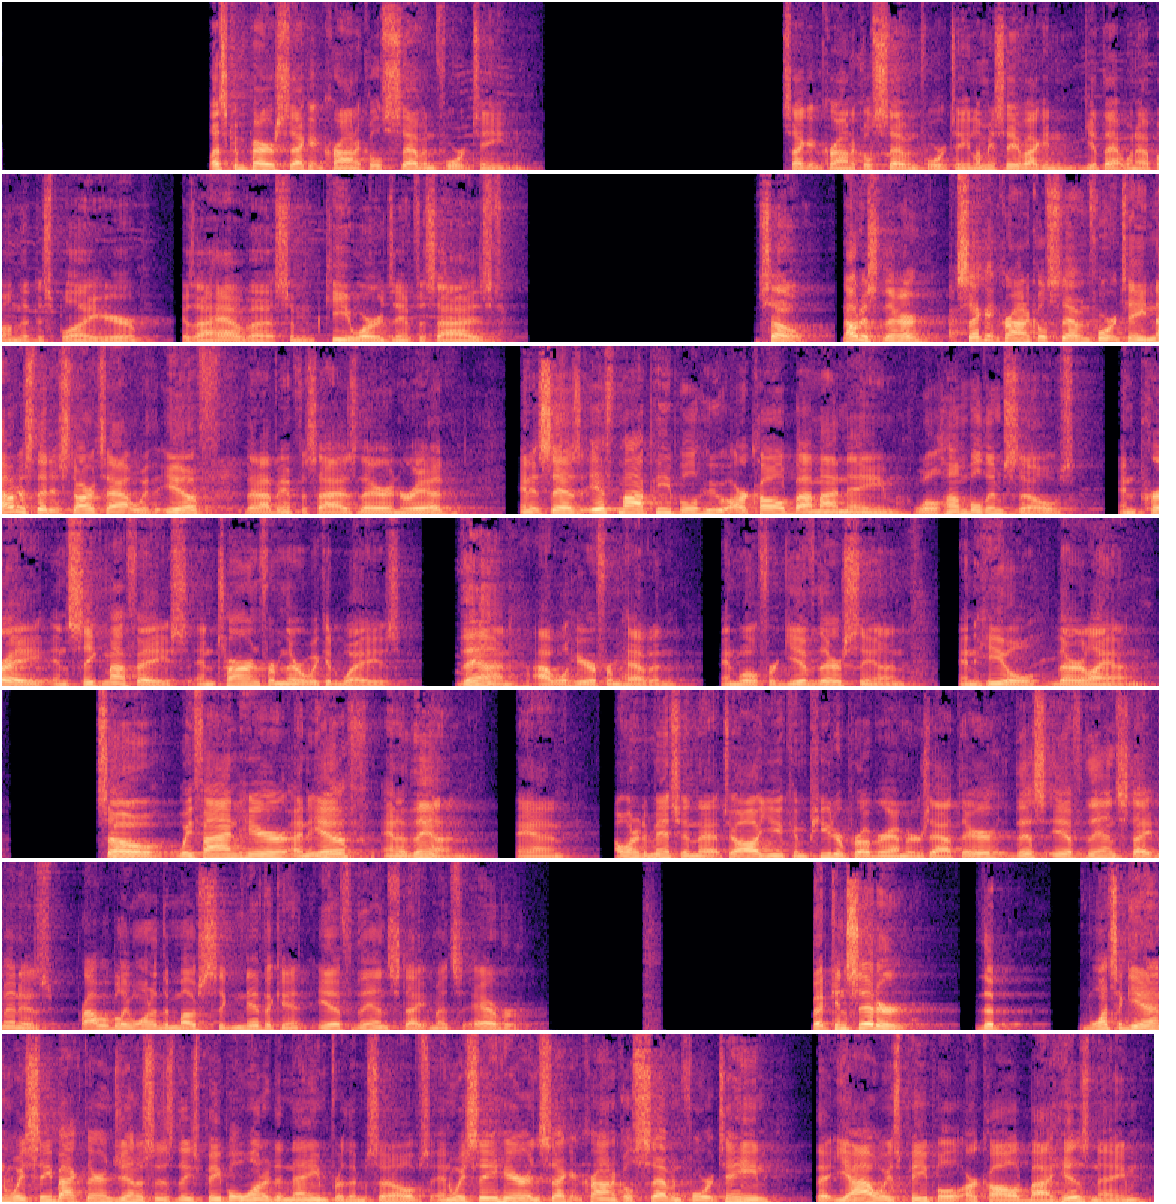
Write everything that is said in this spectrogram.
Let's compare 2 Chronicles 7:14. 2 Chronicles 7:14. Let me see if I can get that one up on the display here because I have uh, some key words emphasized. So, notice there, 2 Chronicles 7:14. Notice that it starts out with if that I've emphasized there in red. And it says, "If my people who are called by my name will humble themselves and pray and seek my face and turn from their wicked ways, then I will hear from heaven and will forgive their sin and heal their land. So we find here an if and a then. And I wanted to mention that to all you computer programmers out there, this if then statement is probably one of the most significant if then statements ever. But consider the once again, we see back there in Genesis these people wanted a name for themselves, and we see here in 2 Chronicles 7:14 that Yahweh's people are called by his name.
